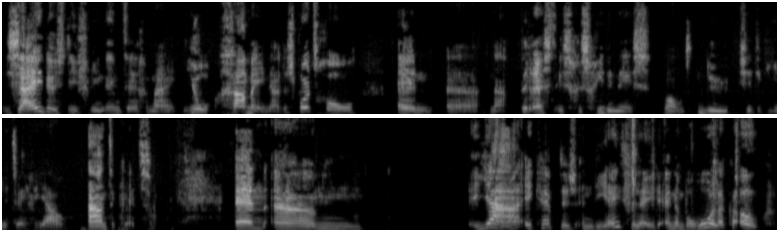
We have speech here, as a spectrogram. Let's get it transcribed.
Zei dus die vriendin tegen mij: joh, ga mee naar de sportschool. En uh, nou, de rest is geschiedenis, want nu zit ik hier tegen jou aan te kletsen. En um, ja, ik heb dus een dieetverleden en een behoorlijke ook.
